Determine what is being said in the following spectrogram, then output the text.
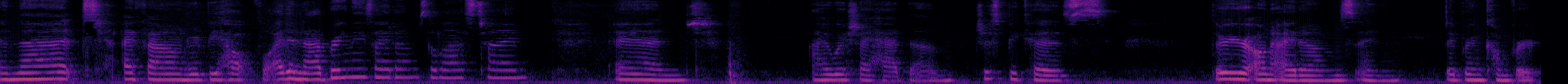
And that I found would be helpful. I did not bring these items the last time and I wish I had them just because they're your own items and they bring comfort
